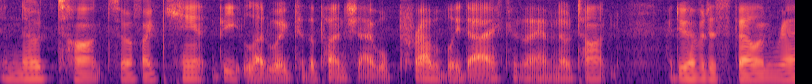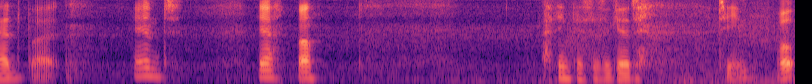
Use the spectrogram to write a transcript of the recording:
and no taunt. So if I can't beat Ludwig to the punch, I will probably die because I have no taunt. I do have a dispel in red, but and yeah, well, I think this is a good team. Whoa,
